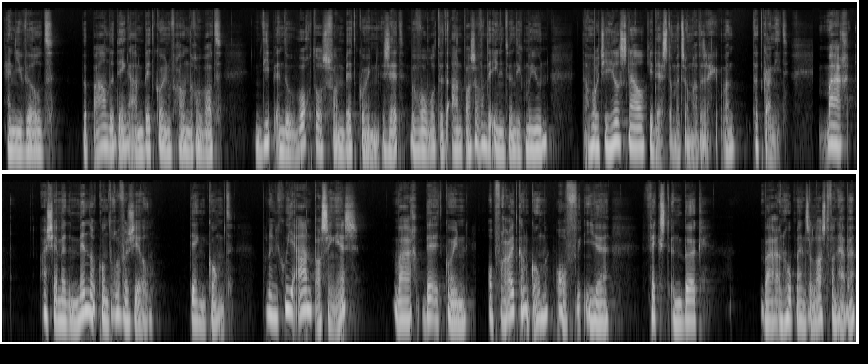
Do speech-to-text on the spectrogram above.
en je wilt bepaalde dingen aan Bitcoin veranderen wat diep in de wortels van Bitcoin zit, bijvoorbeeld het aanpassen van de 21 miljoen, dan word je heel snel gedest, om het zo maar te zeggen. Want dat kan niet. Maar als je met een minder controversieel ding komt, wat een goede aanpassing is, waar Bitcoin op vooruit kan komen, of je fixt een bug waar een hoop mensen last van hebben,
